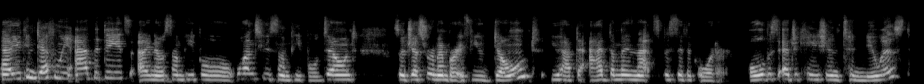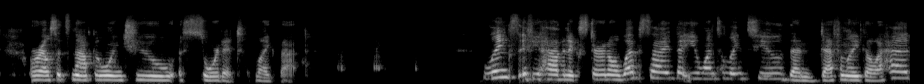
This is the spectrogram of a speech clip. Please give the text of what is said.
Now you can definitely add the dates. I know some people want to, some people don't. So just remember, if you don't, you have to add them in that specific order. Oldest education to newest, or else it's not going to sort it like that. Links, if you have an external website that you want to link to, then definitely go ahead.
